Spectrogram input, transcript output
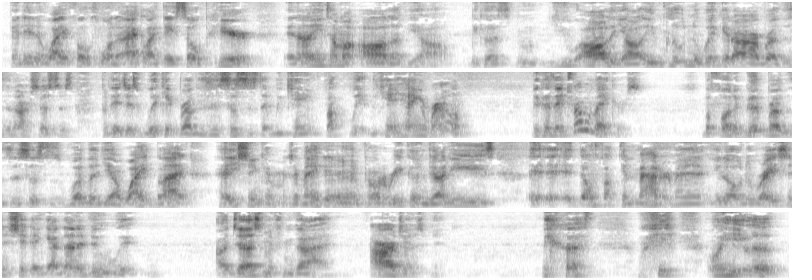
And then the white folks want to act like they so pure. And I ain't talking about all of y'all. Because you, all of y'all, including the wicked, are our brothers and our sisters. But they're just wicked brothers and sisters that we can't fuck with. We can't hang around. Because they're troublemakers. But for the good brothers and sisters, whether you're white, black, Haitian, Jamaican, Puerto Rican, Chinese, it, it, it, don't fucking matter, man. You know, the race and shit ain't got nothing to do with a judgment from God. Our judgment. Because when he looked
